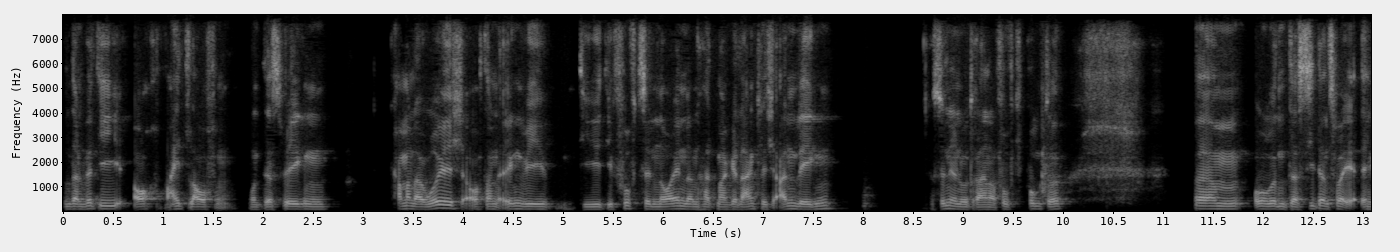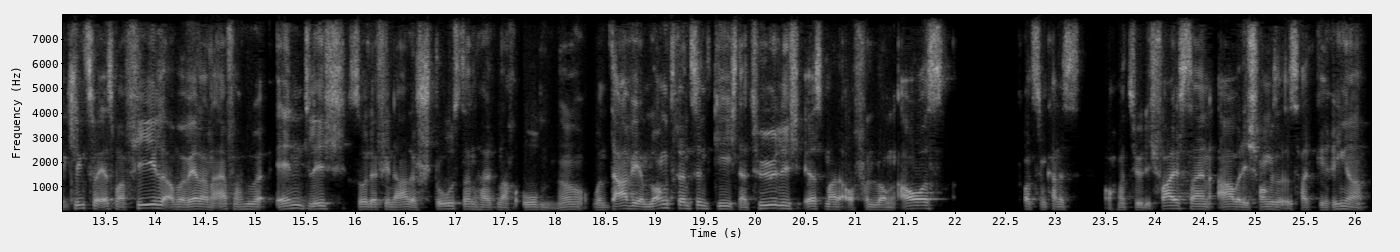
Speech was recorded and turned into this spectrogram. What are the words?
dann wird die auch weit laufen. Und deswegen kann man da ruhig auch dann irgendwie die, die 15 neuen dann halt mal gedanklich anlegen. Das sind ja nur 350 Punkte. Ähm, und das sieht dann zwar, klingt zwar erstmal viel, aber wäre dann einfach nur endlich so der finale Stoß dann halt nach oben. Ne? Und da wir im Long-Trend sind, gehe ich natürlich erstmal auch von Long aus. Trotzdem kann es auch natürlich falsch sein, aber die Chance ist halt geringer.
